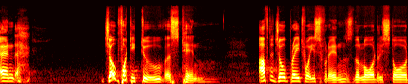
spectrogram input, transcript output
And Job 42, verse 10. After Job prayed for his friends, the Lord restored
